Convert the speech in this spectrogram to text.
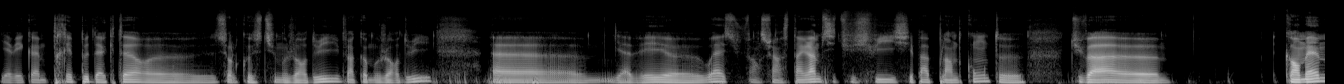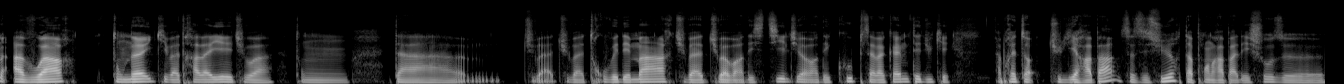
il y avait quand même très peu d'acteurs euh, sur le costume aujourd'hui enfin comme aujourd'hui. Euh, il y avait ouais sur Instagram si tu suis je sais pas plein de comptes tu vas quand même avoir ton œil qui va travailler tu vois. Ton ta tu vas, tu vas trouver des marques, tu vas, tu vas avoir des styles, tu vas avoir des coupes, ça va quand même t'éduquer. Après, tu liras pas, ça c'est sûr, tu n'apprendras pas des choses, euh,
